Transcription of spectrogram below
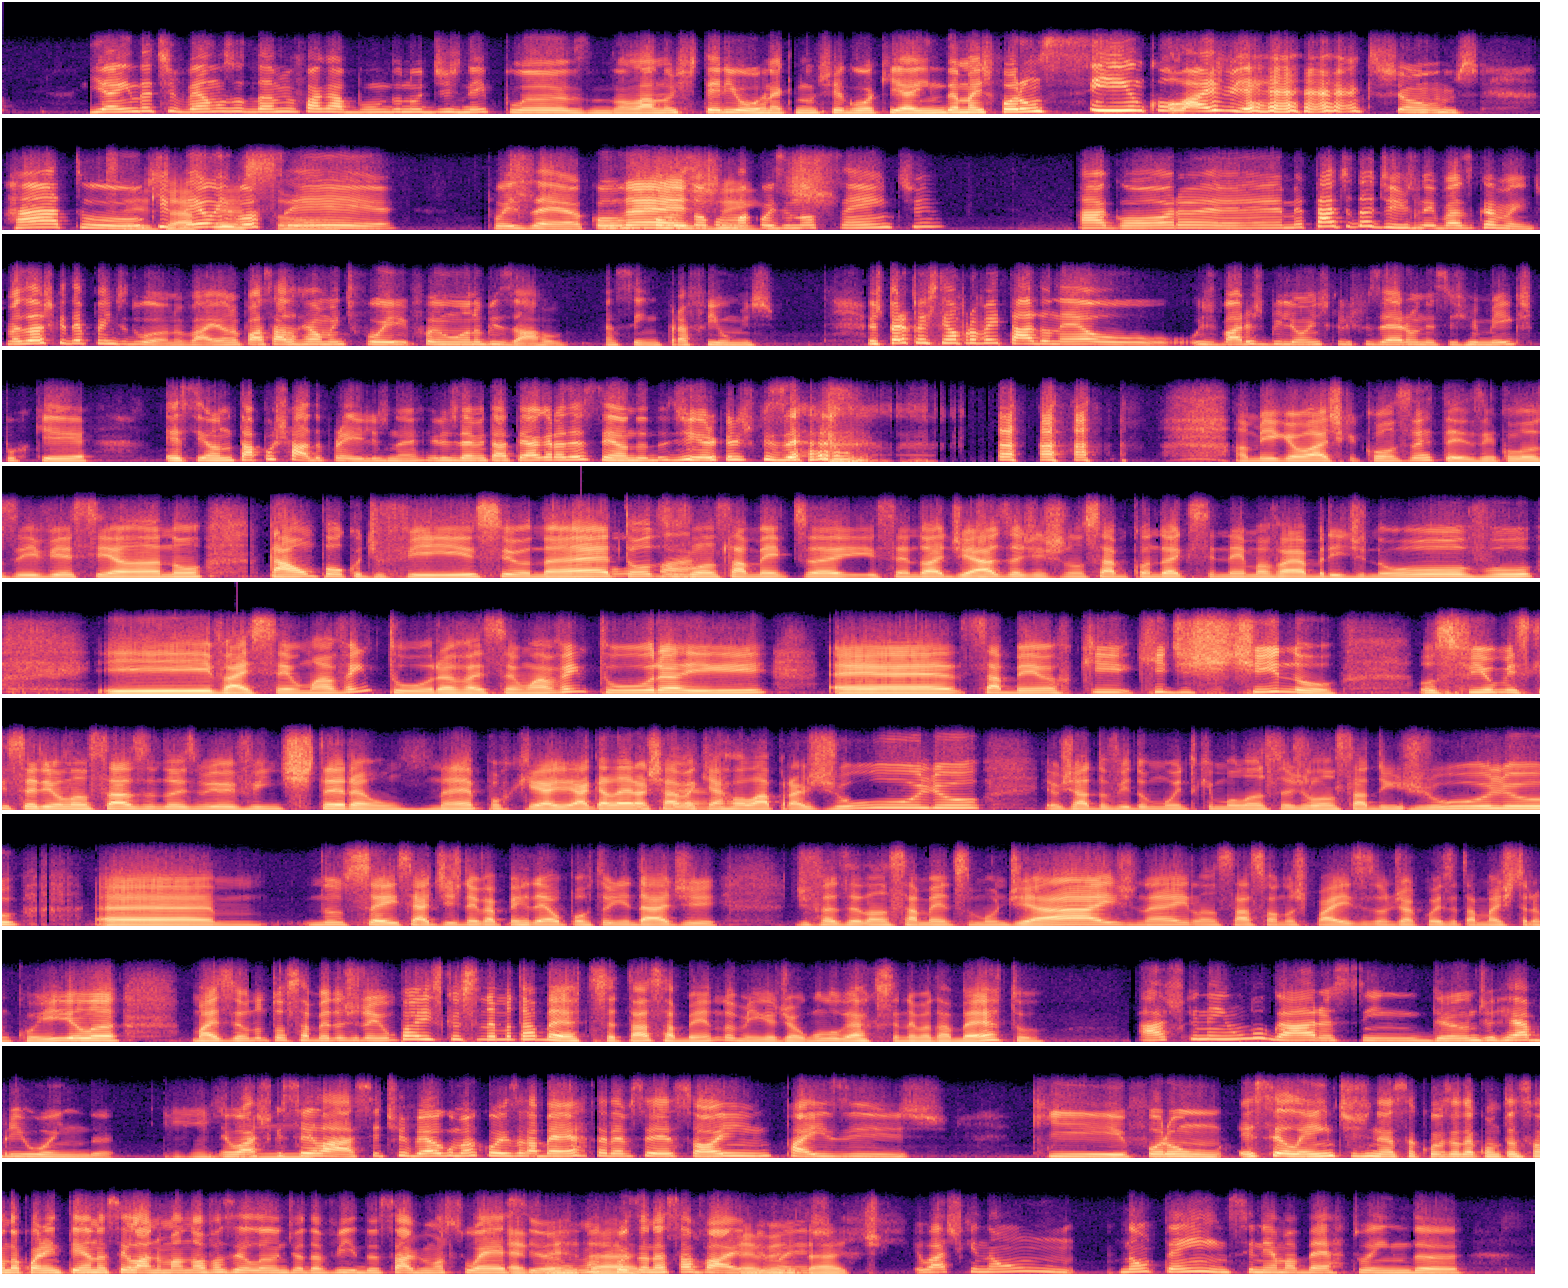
e ainda tivemos o Dame Vagabundo no Disney Plus, lá no exterior, né? Que não chegou aqui ainda, mas foram cinco live actions. Rato, o que deu em você? Pois é, com, né, começou gente? como uma coisa inocente, agora é metade da Disney, basicamente. Mas eu acho que depende do ano, vai. Ano passado realmente foi, foi um ano bizarro, assim, para filmes. Eu espero que eles tenham aproveitado, né, o, os vários bilhões que eles fizeram nesses remakes, porque esse ano tá puxado para eles, né? Eles devem estar até agradecendo do dinheiro que eles fizeram. Amiga, eu acho que com certeza. Inclusive, esse ano tá um pouco difícil, né? Opa. Todos os lançamentos aí sendo adiados, a gente não sabe quando é que o cinema vai abrir de novo. E vai ser uma aventura, vai ser uma aventura e é, saber que, que destino os filmes que seriam lançados em 2020 terão, né? Porque a, a galera achava é. que ia rolar para julho eu já duvido muito que Mulan seja lançado em julho. É, não sei se a Disney vai perder a oportunidade de fazer lançamentos mundiais, né? E lançar só nos países onde a coisa está mais tranquila. Mas eu não estou sabendo de nenhum país que o cinema está aberto. Você está sabendo, amiga, de algum lugar que o cinema está aberto? Acho que nenhum lugar, assim, grande reabriu ainda. Uhum. Eu acho que, sei lá, se tiver alguma coisa aberta, deve ser só em países que foram excelentes nessa coisa da contenção da quarentena, sei lá, numa Nova Zelândia da vida, sabe? Uma Suécia, é uma coisa nessa vibe. É verdade. Mas eu acho que não, não tem cinema aberto ainda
